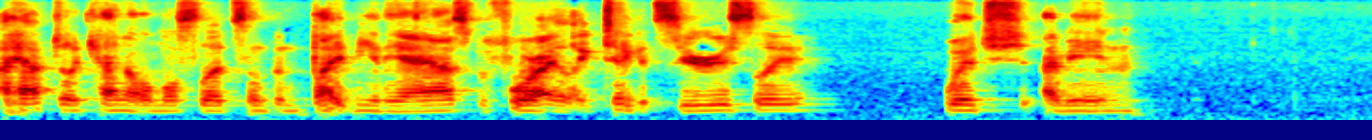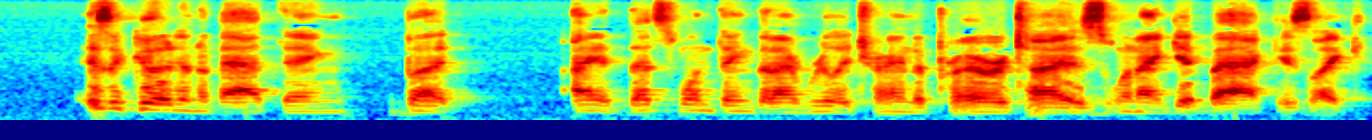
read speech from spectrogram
I have to kind of almost let something bite me in the ass before I like take it seriously, which I mean is a good and a bad thing, but I that's one thing that I'm really trying to prioritize when I get back is like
